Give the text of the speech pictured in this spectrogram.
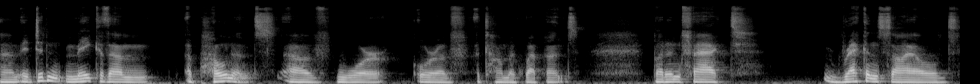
Um, it didn't make them opponents of war or of atomic weapons, but in fact reconciled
